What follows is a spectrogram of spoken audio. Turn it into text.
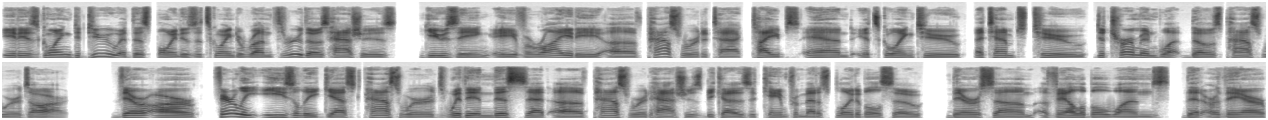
it is going to do at this point is it's going to run through those hashes using a variety of password attack types and it's going to attempt to determine what those passwords are. There are fairly easily guessed passwords within this set of password hashes because it came from Metasploitable. So there are some available ones that are there.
